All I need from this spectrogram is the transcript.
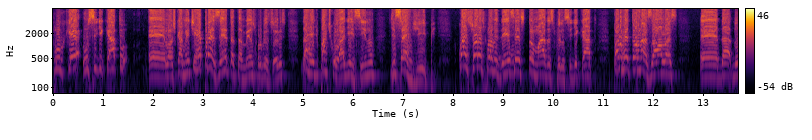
Porque o sindicato, é, logicamente, representa também os professores da rede particular de ensino de Sergipe. Quais foram as providências tomadas pelo sindicato para o retorno às aulas é, da, do,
